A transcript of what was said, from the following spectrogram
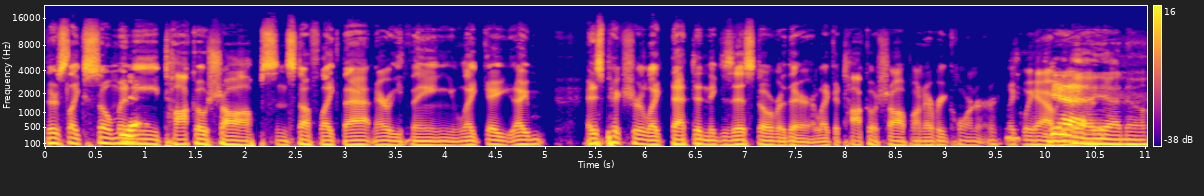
there's like so many taco shops and stuff like that and everything. Like I I I just picture like that didn't exist over there. Like a taco shop on every corner, like we have. Yeah. here. Yeah, yeah, no.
